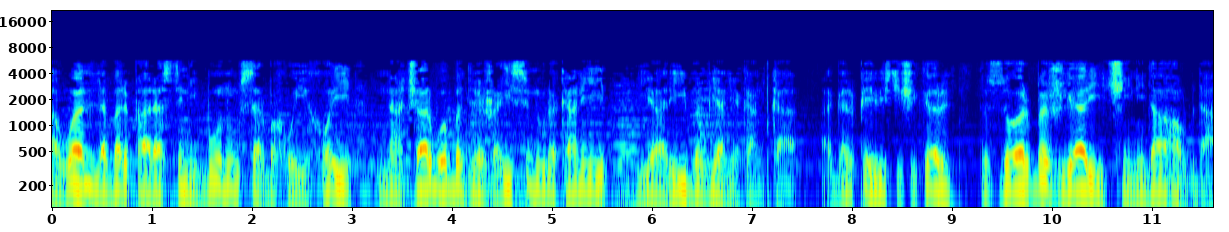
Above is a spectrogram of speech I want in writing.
ئەوە لەبەر پاراستنی بوون و سەربەخۆیی خۆی ناچار بووە بە درێژایی سنوورەکانی یاری بە بیانیەکان بکا ئەگەر پێویستیشی کرد زۆر بە ژیاری چینیدا هەڵبدا.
